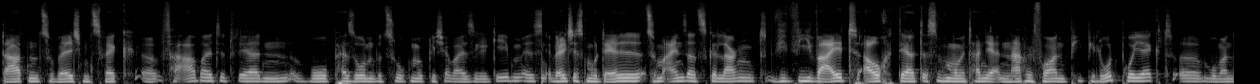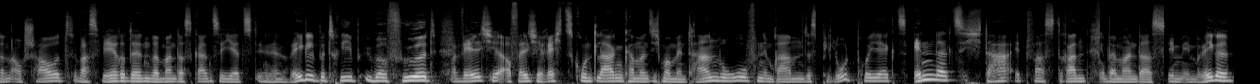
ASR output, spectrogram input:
Daten zu welchem Zweck äh, verarbeitet werden, wo Personenbezug möglicherweise gegeben ist, welches Modell zum Einsatz gelangt, wie, wie weit auch der, das ist momentan ja nach wie vor ein Pilotprojekt, äh, wo man dann auch schaut, was wäre denn, wenn man das Ganze jetzt in den Regelbetrieb überführt, welche, auf welche Rechtsgrundlagen kann man sich momentan berufen im Rahmen des Pilotprojekts, ändert sich da etwas dran, wenn man das im, im Regel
